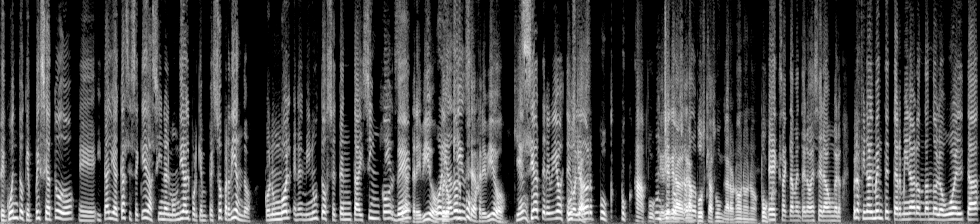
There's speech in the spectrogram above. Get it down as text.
Te cuento que pese a todo, eh, Italia casi se queda sin el Mundial porque empezó perdiendo con un gol en el minuto 75 ¿Quién de se atrevió? Goleador ¿Pero quién se atrevió? ¿Quién? Se atrevió este goleador Puk. Puk. Ah, Puk, un que era, era Puskas húngaro. No, no, no. Puk. Exactamente, no, ese era húngaro. Pero finalmente terminaron dándolo vuelta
